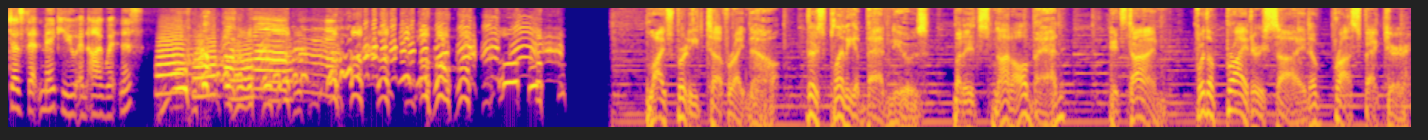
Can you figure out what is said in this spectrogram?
does that make you an eyewitness? Life's pretty tough right now. There's plenty of bad news, but it's not all bad. It's time for the brighter side of Prospector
